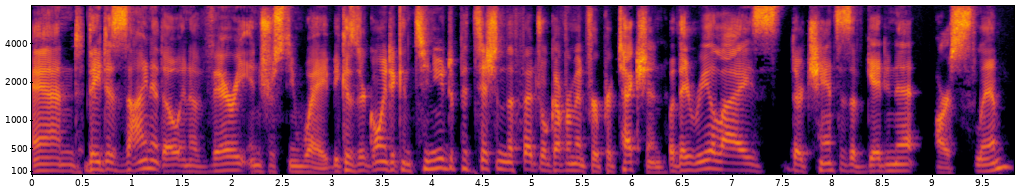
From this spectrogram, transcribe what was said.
and they design it though in a very interesting way because they're going to continue to petition the federal government for protection but they realize their chances of getting it are slim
